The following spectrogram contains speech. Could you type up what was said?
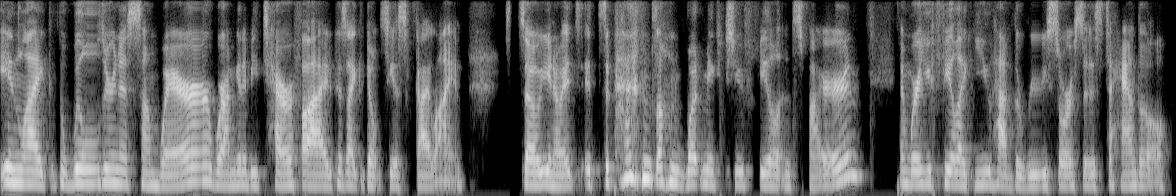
in like the wilderness somewhere where I'm going to be terrified because I don't see a skyline. So, you know, it, it depends on what makes you feel inspired and where you feel like you have the resources to handle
